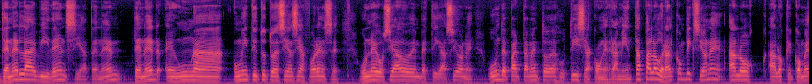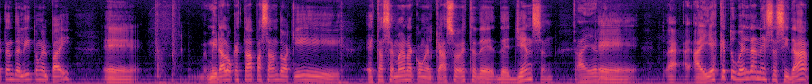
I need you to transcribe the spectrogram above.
tener la evidencia, tener, tener en una, un instituto de ciencias forenses, un negociado de investigaciones, un departamento de justicia con herramientas para lograr convicciones a los, a los que cometen delito en el país. Eh, mira lo que está pasando aquí esta semana con el caso este de, de Jensen. Ayer, Eh, ahí es que tú ves la necesidad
